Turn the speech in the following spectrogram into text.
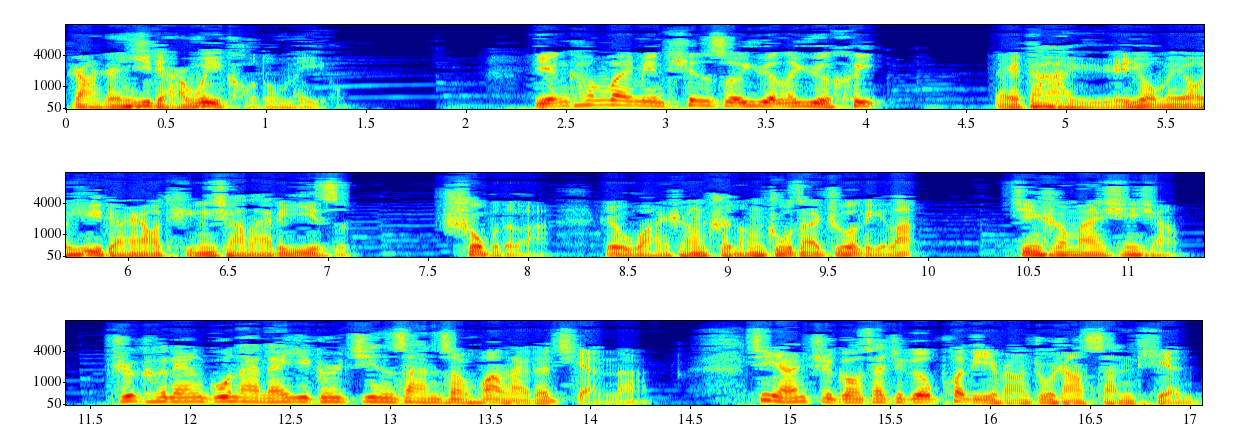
让人一点胃口都没有。眼看外面天色越来越黑，那大雨又没有一点要停下来的意思。说不得啊，这晚上只能住在这里了。金生满心想：只可怜姑奶奶一根金簪子换来的钱呢，竟然只够在这个破地方住上三天。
